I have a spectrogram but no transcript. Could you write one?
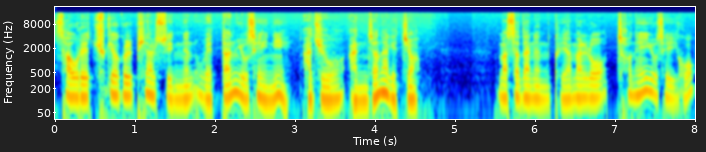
사울의 추격을 피할 수 있는 외딴 요새이니 아주 안전하겠죠. 마사다는 그야말로 천혜의 요새이고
